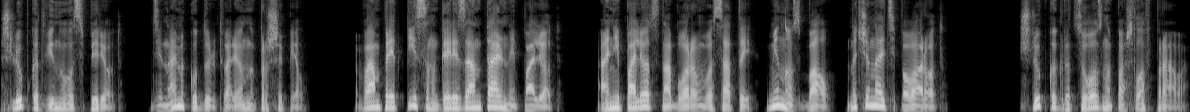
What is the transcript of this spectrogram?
Шлюпка двинулась вперед. Динамик удовлетворенно прошипел. «Вам предписан горизонтальный полет, а не полет с набором высоты. Минус балл. Начинайте поворот». Шлюпка грациозно пошла вправо.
